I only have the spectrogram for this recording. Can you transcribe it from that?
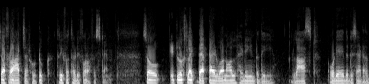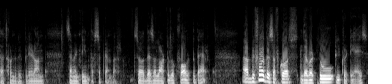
Jofra Archer, who took 3 for 34 off his 10. So it looks like they're tied 1 all heading into the last ODI, the decider that's going to be played on 17th of September. So there's a lot to look forward to there. Uh, before this, of course, there were two T20Is,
